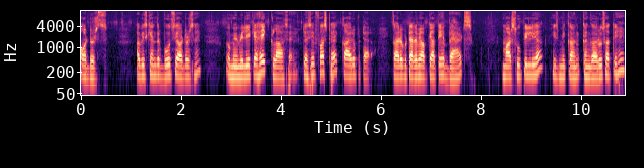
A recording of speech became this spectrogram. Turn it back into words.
orders अब इसके अंदर बहुत से ऑर्डर्स हैं। और मेमेलिया क्या है? एक क्लास है। जैसे फ़र्स्ट है कायरोपटारा कायरोपटारा में आपके आते हैं बैट्स मार्सूपिलिया इसमें कंगारूस आते हैं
